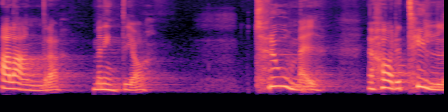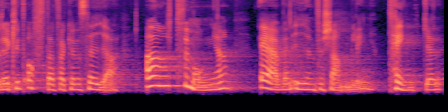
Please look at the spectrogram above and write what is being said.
alla andra, men inte jag. Tro mig, jag hör det tillräckligt ofta för att kunna säga allt för många, även i en församling, tänker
